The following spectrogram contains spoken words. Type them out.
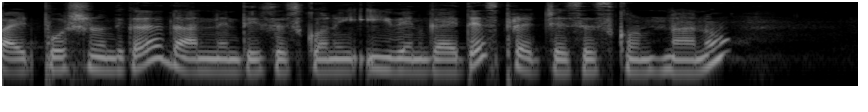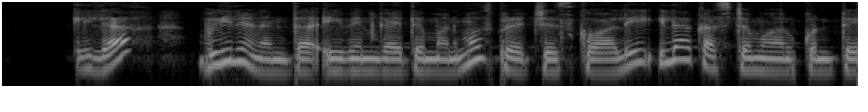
వైట్ పోర్షన్ ఉంది కదా దాన్ని నేను తీసేసుకొని ఈవెన్గా అయితే స్ప్రెడ్ చేసేసుకుంటున్నాను. ఇలా వీలైనంత ఈవెన్గా అయితే మనము స్ప్రెడ్ చేసుకోవాలి. ఇలా కష్టం అనుకుంటే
